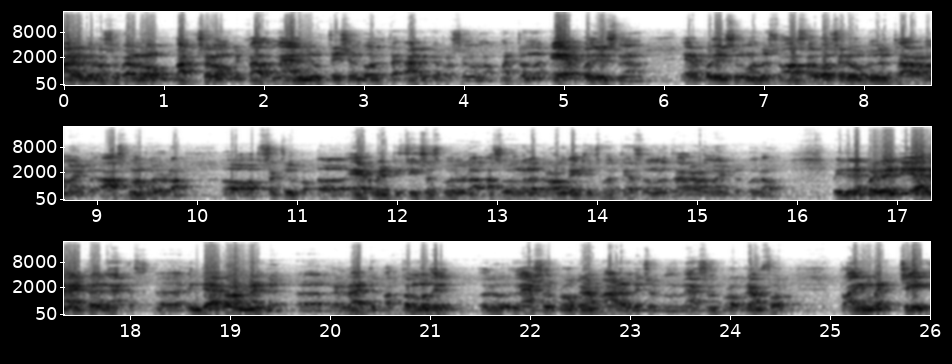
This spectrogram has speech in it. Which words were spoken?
ആരോഗ്യ പ്രശ്നം വെള്ളവും ഭക്ഷണവും കിട്ടാതെ മാൽന്യൂട്രീഷൻ പോലത്തെ ആരോഗ്യ പ്രശ്നങ്ങളുണ്ടാവും. മറ്റൊന്ന് എയർ പൊല്യൂഷനാണ് എയർ പൊല്യൂഷൻ കൊണ്ട് ശ്വാസകോശ രോഗങ്ങൾ ധാരാളമായിട്ട് ആസ്മ പോലുള്ള ഒബ്സ്ട്രക്റ്റീവ് എയർവേ ഡിസീസസ് പോലുള്ള അസുഖങ്ങൾ ബ്രോങ്കൈറ്റിസ് പോലത്തെ അസുഖങ്ങൾ ധാരാളമായിട്ട് ഉണ്ടാവും. അപ്പോൾ ഇതിനെ പ്രിവെന്റ് ചെയ്യാനായിട്ട് ഇന്ത്യ ഗവൺമെന്റ് രണ്ടായിരത്തി പത്തൊമ്പതിൽ ഒരു നാഷണൽ പ്രോഗ്രാം ആരംഭിച്ചിട്ടുണ്ട്. National programme for climate change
